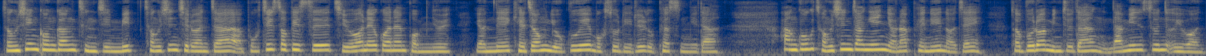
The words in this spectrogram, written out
정신건강 증진 및 정신질환자 복지 서비스 지원에 관한 법률 연내 개정 요구의 목소리를 높였습니다. 한국정신장애인연합회는 어제 더불어민주당 남인순 의원,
